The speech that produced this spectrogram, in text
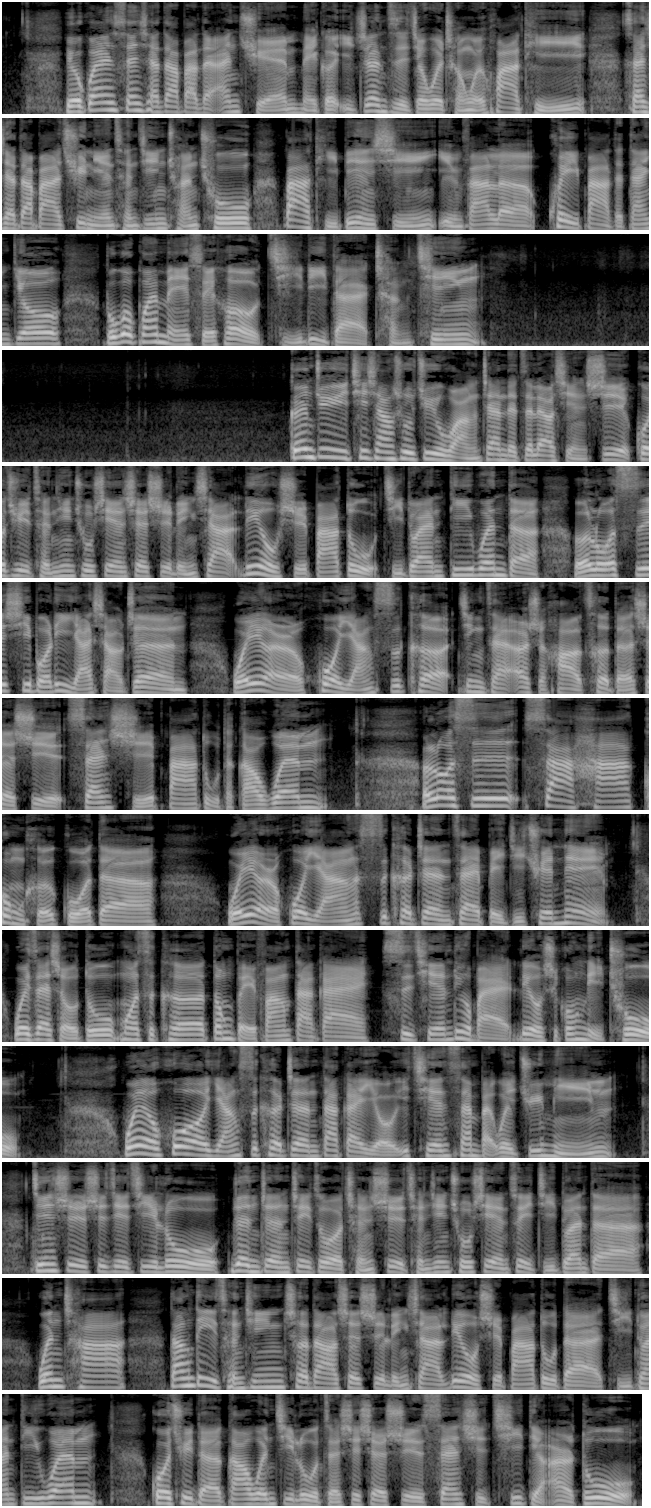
有关三峡大坝的安全，每隔一阵子就会成为话题。三峡大坝去年曾经传出坝体变形，引发了溃坝的担忧。不过，官媒随后极力的澄清。根据气象数据网站的资料显示，过去曾经出现摄氏零下六十八度极端低温的俄罗斯西伯利亚小镇维尔霍扬斯克，竟在二十号测得摄氏三十八度的高温。俄罗斯萨哈共和国的维尔霍扬斯克镇在北极圈内，位在首都莫斯科东北方大概四千六百六十公里处。维尔霍扬斯克镇大概有一千三百位居民。今世世界纪录认证这座城市曾经出现最极端的温差，当地曾经测到摄氏零下六十八度的极端低温。过去的高温纪录则是摄氏三十七点二度。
